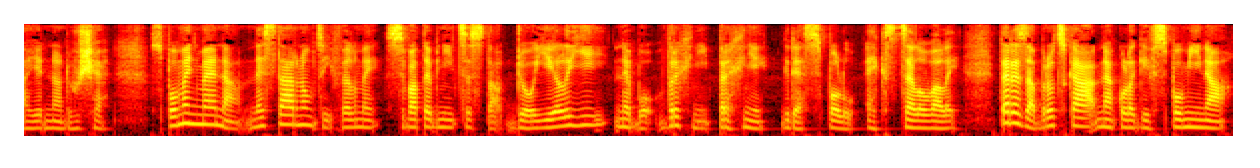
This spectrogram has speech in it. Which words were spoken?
a jedna duše. Vzpomeňme na nestárnoucí filmy Svatební cesta do Jiljí nebo Vrchní prchni, kde spolu excelovali. Tereza Brodská na kolegy vzpomíná.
